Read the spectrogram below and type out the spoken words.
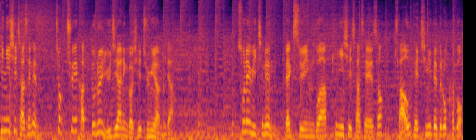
피니시 자세는 척추의 각도를 유지하는 것이 중요합니다. 손의 위치는 백스윙과 피니시 자세에서 좌우 대칭이 되도록 하고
